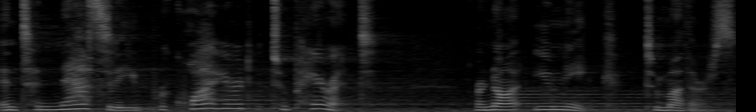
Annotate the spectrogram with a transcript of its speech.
and tenacity required to parent are not unique to mothers.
